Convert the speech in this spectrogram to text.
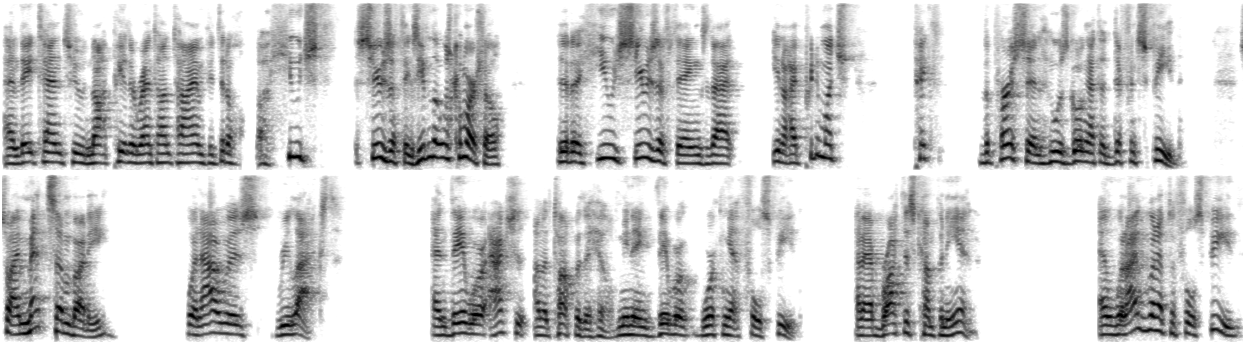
and they tend to not pay the rent on time. They did a, a huge series of things, even though it was commercial. Did a huge series of things that you know I pretty much picked the person who was going at a different speed. So I met somebody when I was relaxed, and they were actually on the top of the hill, meaning they were working at full speed. And I brought this company in. And when I went up to full speed,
